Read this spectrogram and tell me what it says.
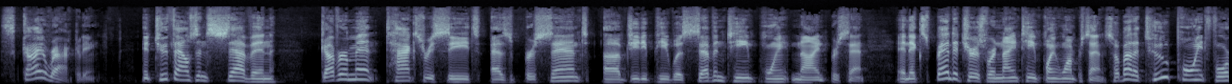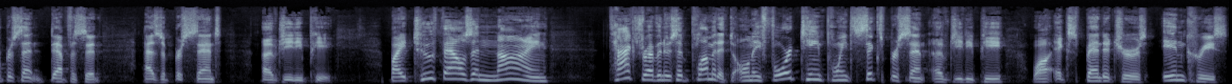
skyrocketing. In 2007, government tax receipts as a percent of GDP was 17.9%, and expenditures were 19.1%. So about a 2.4% deficit as a percent of GDP. By 2009, tax revenues had plummeted to only 14.6% of GDP, while expenditures increased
